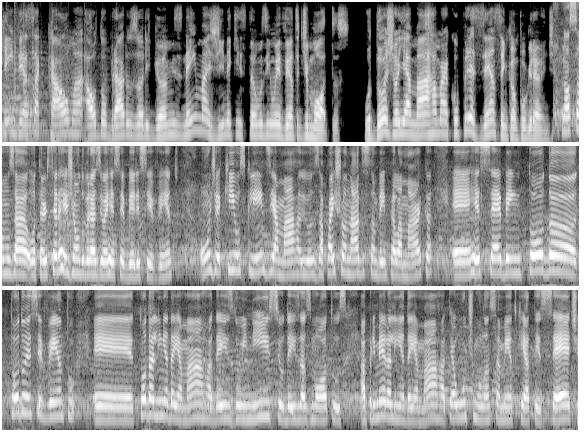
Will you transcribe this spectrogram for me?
Quem vê essa calma ao dobrar os origamis nem imagina que estamos em um evento de motos. O Dojo Yamaha marcou presença em Campo Grande. Nós somos a, a, terceira região do Brasil a receber esse evento, onde aqui os clientes Yamaha e os apaixonados também pela marca é, recebem toda, todo esse evento, é, toda a linha da Yamaha, desde o início, desde as motos, a primeira linha da Yamaha até o último lançamento que é a T7,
